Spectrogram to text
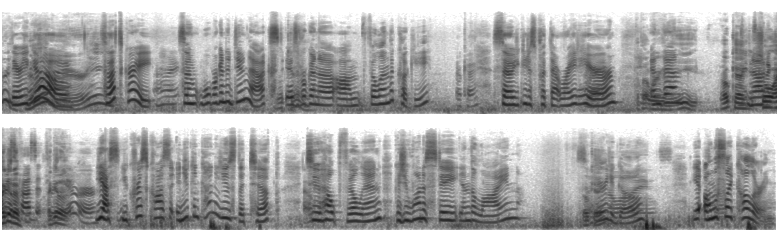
Very There you good, go. Mary. So that's great. All right. So what we're going to do next is we're going to um, fill in the cookie. Okay. So you can just put that right here. I thought we and were then- gonna eat. Okay. No. So I gotta. it I gotta. here, Yes, you crisscross it, and you can kind of use the tip to help fill in because you want to stay in the line. So Okay. here you go. lines. Yeah, almost like coloring.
